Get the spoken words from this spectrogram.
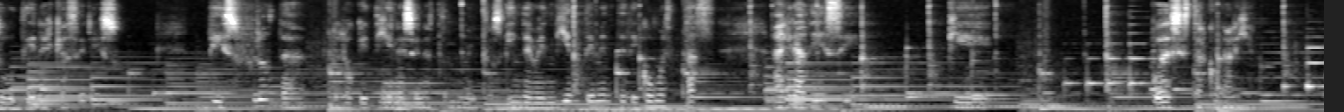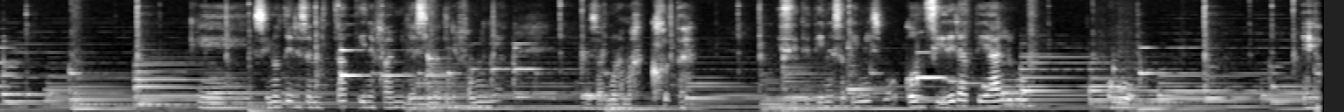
tú tienes que hacer eso. Disfruta lo que tienes en estos momentos, independientemente de cómo estás. Agradece que puedes estar con alguien. Que si no tienes amistad, tienes familia. Si no tienes familia, tienes alguna mascota. Y si te tienes a ti mismo, considérate algo o em,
